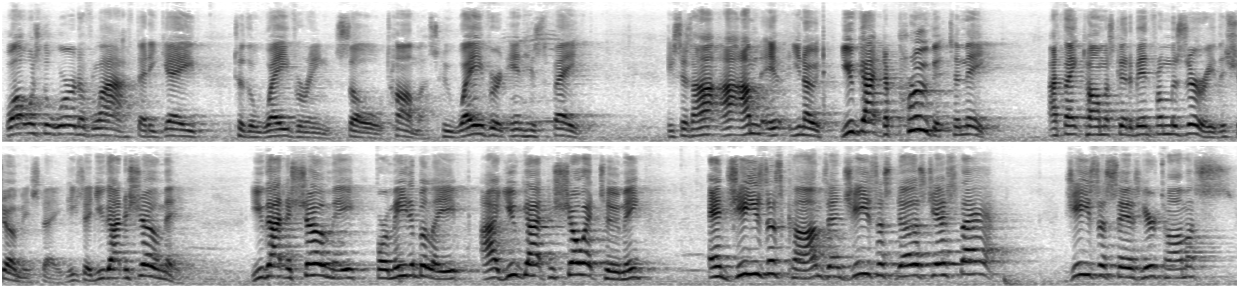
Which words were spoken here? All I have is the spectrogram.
What was the word of life that he gave to the wavering soul, Thomas, who wavered in his faith. He says, I, I'm, eh, you know, you've got to prove it to me. I think Thomas could have been from Missouri, the show me state. He said, You got to show me. You got to show me for me to believe. I, you got to show it to me. And Jesus comes and Jesus does just that. Jesus says, Here, Thomas,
